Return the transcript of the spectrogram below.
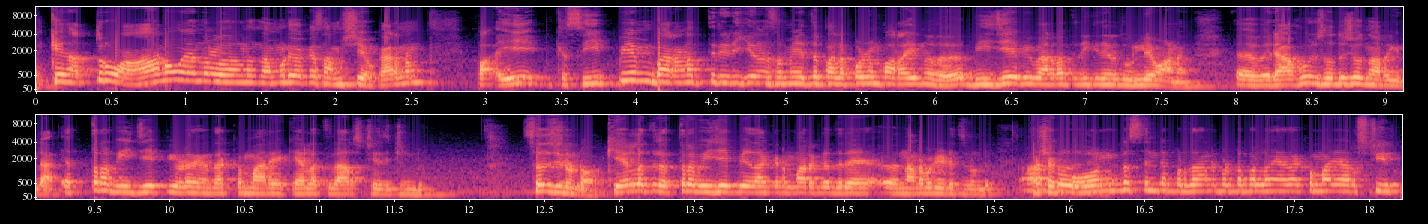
മുഖ്യ ശത്രു ആണോ എന്നുള്ളതാണ് നമ്മുടെയൊക്കെ സംശയം. കാരണം ഈ സി പി എം ഭരണത്തിലിരിക്കുന്ന സമയത്ത് പലപ്പോഴും പറയുന്നത് ബി ജെ പി ഭരണത്തിലിരിക്കുന്നതിന് തുല്യമാണ്. രാഹുൽ ശ്രദ്ധിച്ചൊന്നും അറിയില്ല എത്ര ബി ജെ പിയുടെ നേതാക്കന്മാരെ കേരളത്തിൽ അറസ്റ്റ് ചെയ്തിട്ടുണ്ട്? ശ്രദ്ധിച്ചിട്ടുണ്ടോ? കേരളത്തിൽ എത്ര ബി ജെ പി നേതാക്കന്മാർക്കെതിരെ നടപടിയെടുത്തിട്ടുണ്ട് നടപടി എടുത്തിട്ടുണ്ട്? പക്ഷെ കോൺഗ്രസിന്റെ പ്രധാനപ്പെട്ട പല നേതാക്കന്മാരെ അറസ്റ്റ് ചെയ്തു.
